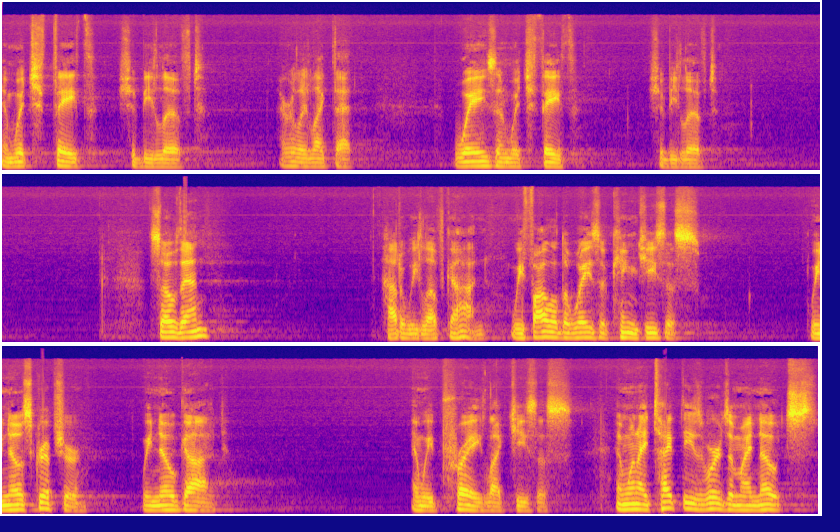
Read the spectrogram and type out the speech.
in which faith should be lived. I really like that. Ways in which faith should be lived. So then, how do we love God? We follow the ways of King Jesus. We know Scripture. We know God. And we pray like Jesus. And when I typed these words in my notes,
